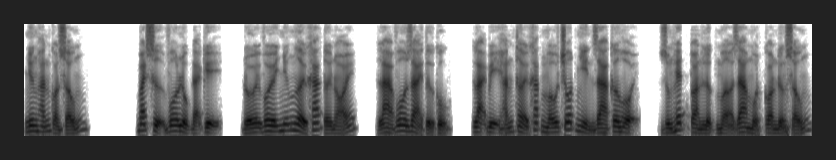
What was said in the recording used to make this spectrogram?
nhưng hắn còn sống. Bách sự vô lục đại kỵ, đối với những người khác tới nói, là vô giải tử cục, lại bị hắn thời khắc mấu chốt nhìn ra cơ hội, dùng hết toàn lực mở ra một con đường sống.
